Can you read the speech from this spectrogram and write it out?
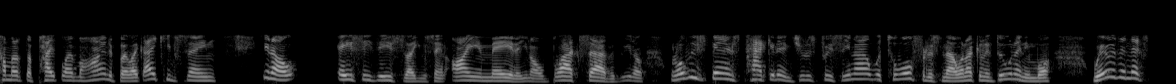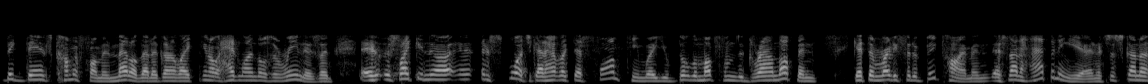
coming up the pipeline behind it. But like I keep saying, you know, ACDC, like you were saying, Iron Maiden, you know, Black Sabbath, you know, when all these bands pack it in, Judas Priest, you know, we're too old for this now. We're not going to do it anymore. Where are the next big bands coming from in metal that are going to like, you know, headline those arenas? And it's like in uh, in sports, you got to have like that farm team where you build them up from the ground up and get them ready for the big time. And it's not happening here. And it's just gonna,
